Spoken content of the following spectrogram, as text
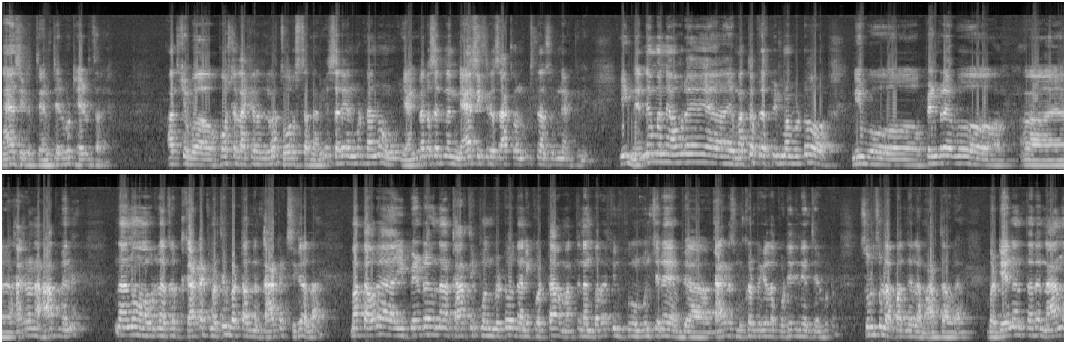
ನ್ಯಾಯ ಸಿಗುತ್ತೆ ಅಂತ ಹೇಳ್ಬಿಟ್ಟು ಹೇಳ್ತಾರೆ. ಅದಕ್ಕೆ ಪೋಸ್ಟಲ್ಲಿ ಹಾಕಿರೋದೆಲ್ಲ ತೋರಿಸ್ತಾರೆ ನನಗೆ. ಸರಿ ಅಂದ್ಬಿಟ್ಟು ನಾನು ಹೆಂಗಾರು ಸರಿ ನನಗೆ ನ್ಯಾಯ ಸಿಕ್ಕಿದ್ರೆ ಸಾಕು ಅಂದ್ಬಿಟ್ಟು ನಾನು ಸುಮ್ಮನೆ ಆಗ್ತೀನಿ ಈಗ ನಿನ್ನೆ ಮೊನ್ನೆ ಅವರೇ ಮತ್ತೆ ಪ್ರೆಸ್ ಮೀಟ್ ಮಾಡಿಬಿಟ್ಟು ನೀವು ಪೆನ್ ಡ್ರೈವು ಹಗರಣ ಆದಮೇಲೆ ನಾನು ಅವ್ರನ್ನ ಹತ್ರ ಕಾಂಟ್ಯಾಕ್ಟ್ ಮಾಡ್ತೀನಿ ಬಟ್ ಅವ್ರನ್ನ ಕಾಂಟ್ಯಾಕ್ಟ್ ಸಿಗಲ್ಲ. ಮತ್ತೆ ಅವರ ಈ ಪೆನ್ ಕಾರ್ತಿಕ್ ಬಂದ್ಬಿಟ್ಟು ನನಗೆ ಕೊಟ್ಟ, ಮತ್ತೆ ನಾನು ಬರೋಕ್ಕಿಂತ ಮುಂಚೆನೆ ಕಾಂಗ್ರೆಸ್ ಮುಖಂಡರಿಗೆಲ್ಲ ಕೊಟ್ಟಿದ್ದೀನಿ ಅಂತ ಹೇಳ್ಬಿಟ್ಟು ಸುಳ್ಳು ಸುಳ್ಳು ಅಪಾದನೆಲ್ಲ ಮಾಡ್ತಾವ್ರೆ. ಬಟ್ ಏನಂತಂದ್ರೆ ನಾನು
